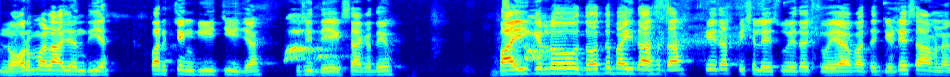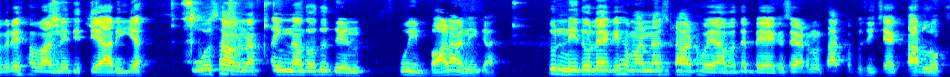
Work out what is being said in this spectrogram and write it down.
ਨਾਰਮਲ ਆ ਜਾਂਦੀ ਆ। ਪਰ ਚੰਗੀ ਚੀਜ਼ ਆ। ਤੁਸੀਂ ਦੇਖ ਸਕਦੇ ਹੋ। 22 ਕਿਲੋ ਦੁੱਧ ਬਾਈ ਦੱਸਦਾ ਕਿ ਇਹਦਾ ਪਿਛਲੇ ਸੂਏ ਦਾ ਚੋਇਆ ਵਾ ਤੇ ਜਿਹੜੇ ਹਿਸਾਬ ਨਾਲ ਵੀਰੇ ਹਵਾਨੇ ਦੀ ਤਿਆਰੀ ਆ ਉਹ ਹਿਸਾਬ ਨਾਲ ਇੰਨਾ ਦੁੱਧ ਦੇਣ ਕੋਈ ਬਾਹਲਾ ਨਹੀਂਗਾ ਧੁੰਨੀ ਤੋਂ ਲੈ ਕੇ ਹਵਾਨਾ ਸਟਾਰਟ ਹੋਇਆ ਵਾ ਤੇ ਬੈਕ ਸਾਈਡ ਨੂੰ ਤੱਕ ਤੁਸੀਂ ਚੈੱਕ ਕਰ ਲਓ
